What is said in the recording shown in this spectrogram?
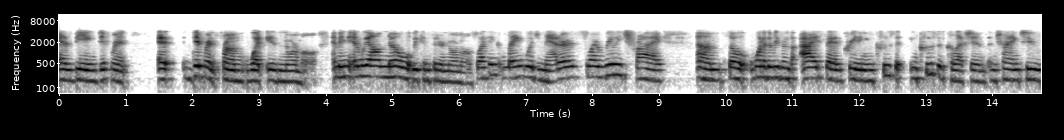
as being different different from what is normal. I mean, and we all know what we consider normal. So I think language matters. So I really try. Um, so one of the reasons I said creating inclusive inclusive collections and trying to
